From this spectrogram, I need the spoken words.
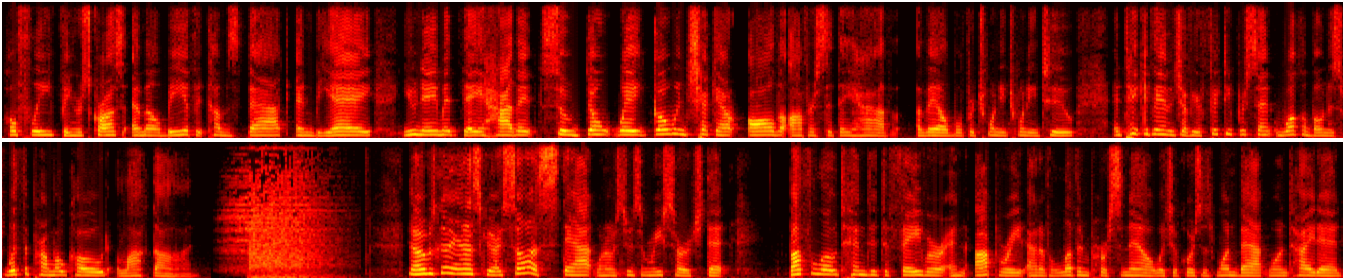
hopefully, fingers crossed, MLB if it comes back, NBA, you name it, they have it. So don't wait. Go and check out all the offers that they have available for 2022 and take advantage of your 50% welcome bonus with the promo code locked on. Now, I was going to ask you, I saw a stat when I was doing some research that Buffalo tended to favor and operate out of 11 personnel, which of course is one back, one tight end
